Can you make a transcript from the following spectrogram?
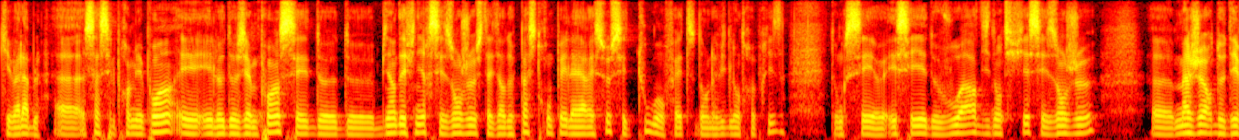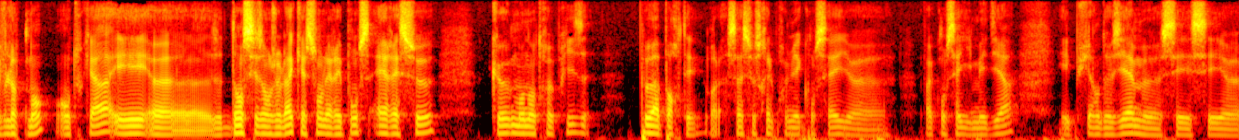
qui est valable. Euh, ça, c'est le premier point. Et, le deuxième point, c'est de, bien définir ses enjeux, c'est-à-dire de ne pas se tromper. La RSE, c'est tout, en fait, dans la vie de l'entreprise. Donc, c'est essayer de voir, d'identifier ses enjeux. majeurs de développement, en tout cas, et dans ces enjeux-là, quelles sont les réponses RSE que mon entreprise peut apporter. Voilà, ça, ce serait le premier conseil conseil immédiat. Et puis un deuxième, euh, c'est euh,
